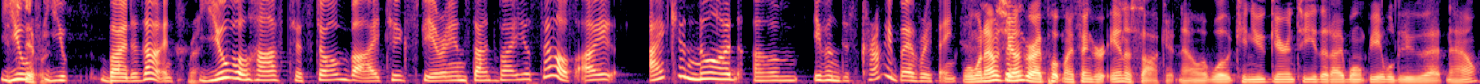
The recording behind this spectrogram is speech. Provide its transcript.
It's you, different. You by design, you will have to stop by to experience that by yourself. I I cannot um, even describe everything. Well, when I was So- younger, I put my finger in a socket. Now, well, can you guarantee that I won't be able to do that now?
